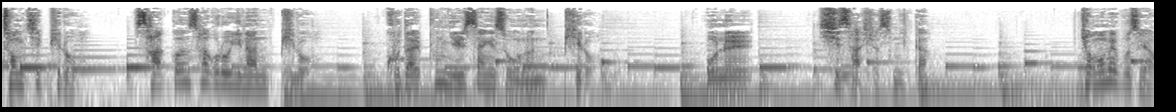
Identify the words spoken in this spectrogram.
정치 피로, 사건 사고로 인한 피로, 고달픈 일상에서 오는 피로. 오늘 시사하셨습니까? 경험해 보세요.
